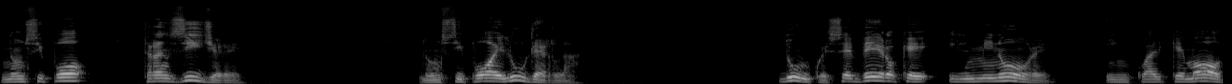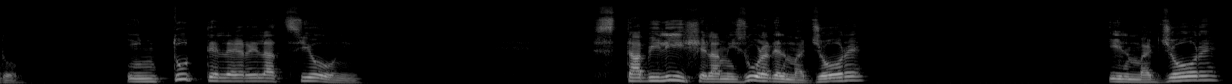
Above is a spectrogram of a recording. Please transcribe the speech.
Non si può transigere, non si può eluderla. Dunque, se è vero che il minore in qualche modo in tutte le relazioni. Stabilisce la misura del maggiore, il maggiore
